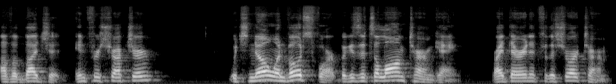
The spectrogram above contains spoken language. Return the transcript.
of a budget infrastructure, which no one votes for because it's a long term game, right? They're in it for the short term.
